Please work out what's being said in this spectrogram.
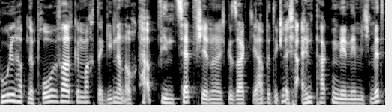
cool, habe eine Probefahrt gemacht, der ging dann auch ab wie ein Zäpfchen. Da habe ich gesagt, ja, bitte gleich einpacken, den nehme ich mit.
